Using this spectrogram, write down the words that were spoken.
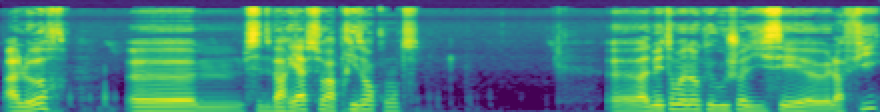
alors euh, cette variable sera prise en compte. Euh, admettons maintenant que vous choisissez la fille,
